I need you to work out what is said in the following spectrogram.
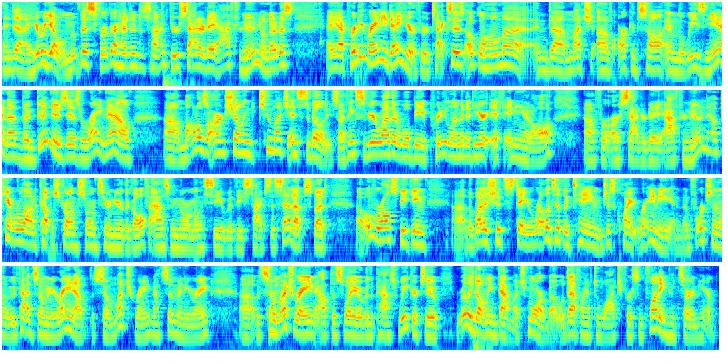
And uh, here we go. We'll move this further ahead into time through Saturday afternoon. You'll notice a, a pretty rainy day here through Texas, Oklahoma, and uh, much of Arkansas and Louisiana. The good news is right now, uh, models aren't showing too much instability. So I think severe weather will be pretty limited here, if any at all, uh, for our Saturday afternoon. Now, can't rule out a couple strong storms here near the Gulf, as we normally see with these types of setups, but uh, overall speaking, uh, the weather should stay relatively tame, just quite rainy. And unfortunately, we've had so many rain out, so much rain, not so many rain, uh, but so much rain out this way over the past week or two. Really don't need that much more, but we'll definitely have to watch for some flooding concern here.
